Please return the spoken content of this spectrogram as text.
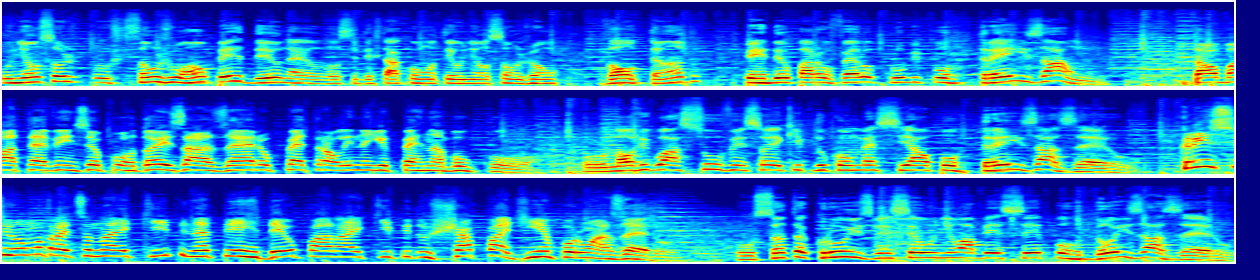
União São João perdeu, né? Você destacou ontem o União São João voltando. Perdeu para o Velo Clube por 3 a 1 Taubaté venceu por 2 a 0 o Petrolina de Pernambuco. O Nova Iguaçu venceu a equipe do Comercial por 3 a 0. Criciúma, tradicional equipe, né, perdeu para a equipe do Chapadinha por 1 a 0. O Santa Cruz venceu o União ABC por 2 a 0.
